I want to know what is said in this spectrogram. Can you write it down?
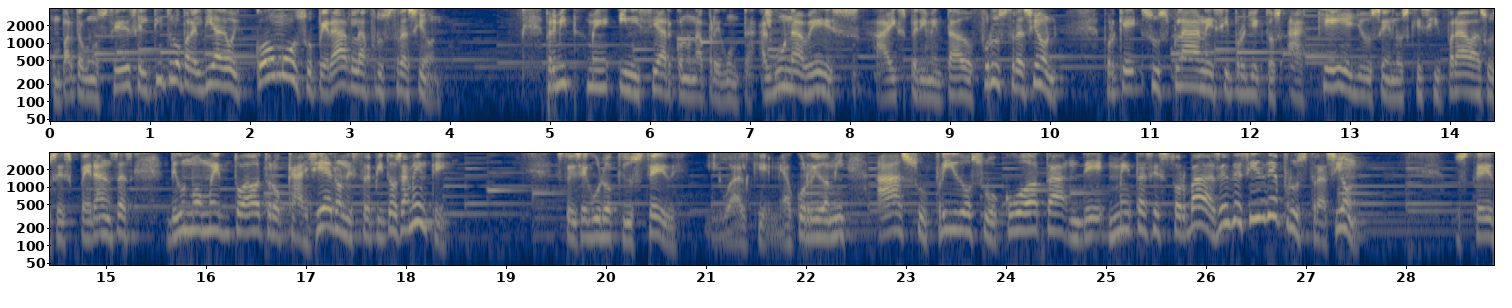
Comparto con ustedes el título para el día de hoy, ¿Cómo superar la frustración? Permítame iniciar con una pregunta. ¿Alguna vez ha experimentado frustración porque sus planes y proyectos, aquellos en los que cifraba sus esperanzas, de un momento a otro cayeron estrepitosamente? Estoy seguro que usted, igual que me ha ocurrido a mí, ha sufrido su cuota de metas estorbadas, es decir, de frustración. Usted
